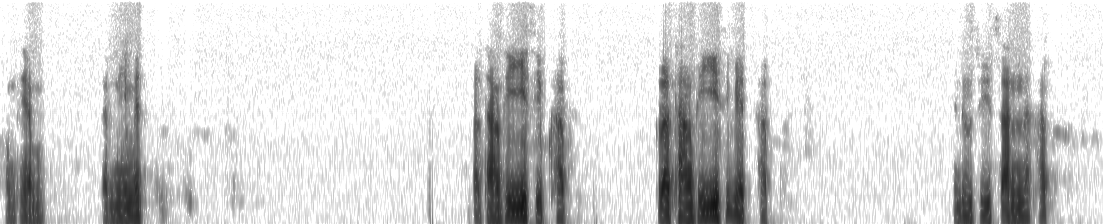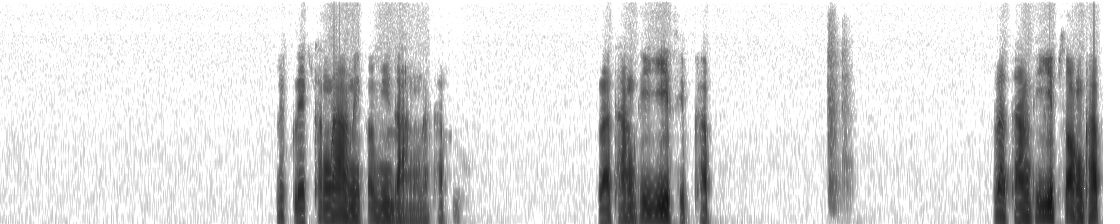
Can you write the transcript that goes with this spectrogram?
ของแถม แบบนี้ไม่กระถางที่ยี่สิบครับ กระถางที่ยี่สิบเอ็ดครับให้ดูสีสันนะครับ เล็กๆข้างล่างนี่ก็มีด่างนะครับ กระถางที่ยี่สิบครับ กระถางที่ยี่สิบสองครับ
